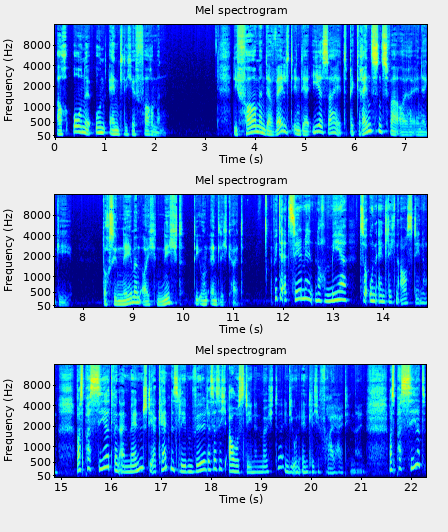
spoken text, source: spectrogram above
auch ohne unendliche Formen. Die Formen der Welt, in der ihr seid, begrenzen zwar eure Energie, doch sie nehmen euch nicht die Unendlichkeit. Bitte erzähl mir noch mehr zur unendlichen Ausdehnung. Was passiert, wenn ein Mensch die Erkenntnis leben will, dass er sich ausdehnen möchte in die unendliche Freiheit hinein? Was passiert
